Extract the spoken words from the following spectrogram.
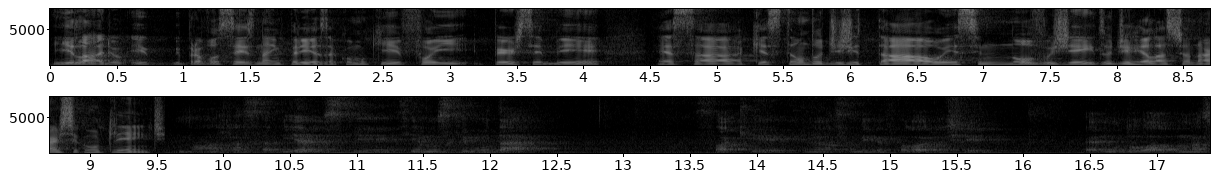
E Hilário, e, e para vocês na empresa, como que foi perceber essa questão do digital, esse novo jeito de relacionar-se com o cliente? Nós já sabíamos que tínhamos que mudar. Só que, como a nossa amiga falou, a gente é, mudou algumas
